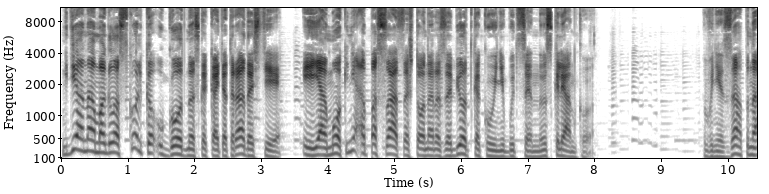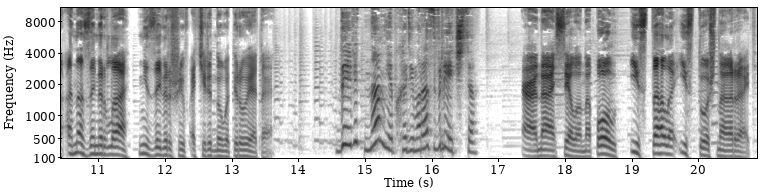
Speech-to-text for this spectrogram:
где она могла сколько угодно скакать от радости, и я мог не опасаться, что она разобьет какую-нибудь ценную склянку. Внезапно она замерла, не завершив очередного пируэта. Дэвид, нам необходимо развлечься. Она села на пол и стала истошно орать.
